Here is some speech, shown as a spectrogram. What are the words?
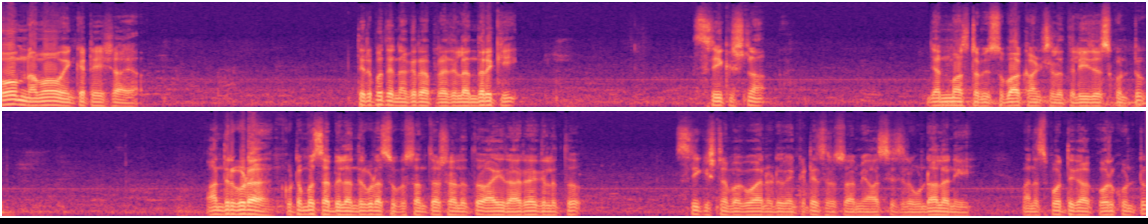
ఓం నమో వెంకటేశాయ. తిరుపతి నగర ప్రజలందరికీ శ్రీకృష్ణ జన్మాష్టమి శుభాకాంక్షలు తెలియజేసుకుంటూ అందరూ కూడా కుటుంబ సభ్యులందరూ కూడా సుఖ సంతోషాలతో ఆయుర ఆరోగ్యాలతో శ్రీకృష్ణ భగవానుడు వెంకటేశ్వర స్వామి ఆశీస్సులు ఉండాలని మనస్ఫూర్తిగా కోరుకుంటూ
